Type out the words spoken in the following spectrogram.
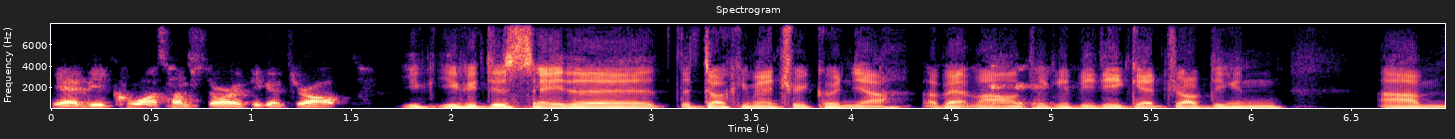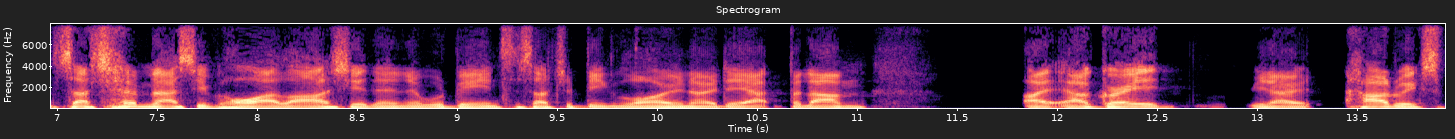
yeah, it'd be quite some story if he got dropped. You, you could just see the the documentary, couldn't you, about Marlon Pickett if he did get dropped? You can um, such a massive high last year, then it would be into such a big low, no doubt. But um, I, I agree. You know, Hardwick's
